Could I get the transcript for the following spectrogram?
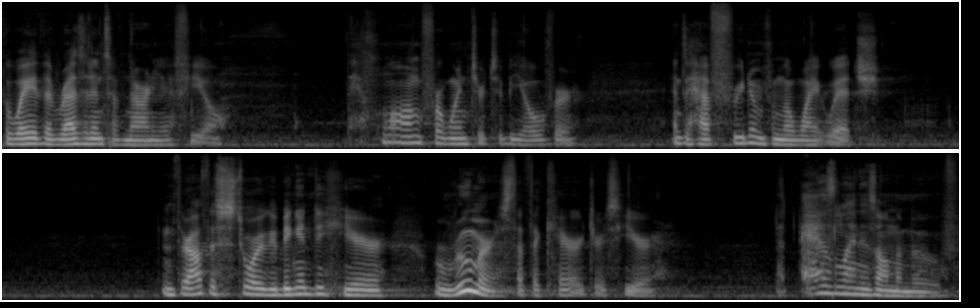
the way the residents of Narnia feel. They long for winter to be over and to have freedom from the White Witch. And throughout the story, we begin to hear rumors that the characters hear that Aslan is on the move,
